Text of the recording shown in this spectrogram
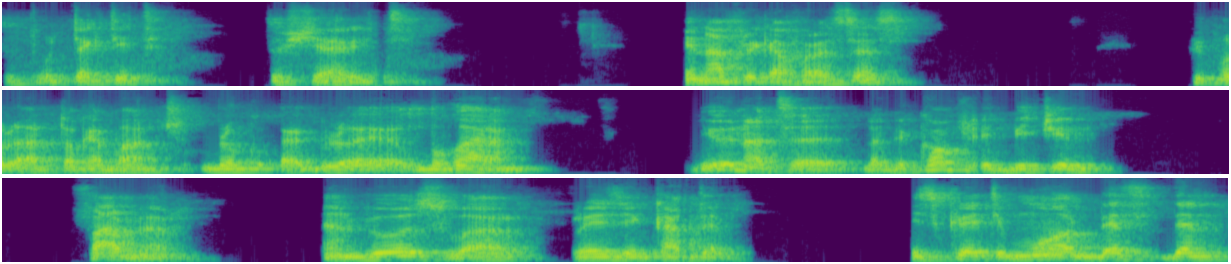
to protect it, to share it. In Africa, for instance, people are talking about uh, Boko Haram. Do you not uh, that the conflict between farmer and those who are raising cattle is creating more deaths than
